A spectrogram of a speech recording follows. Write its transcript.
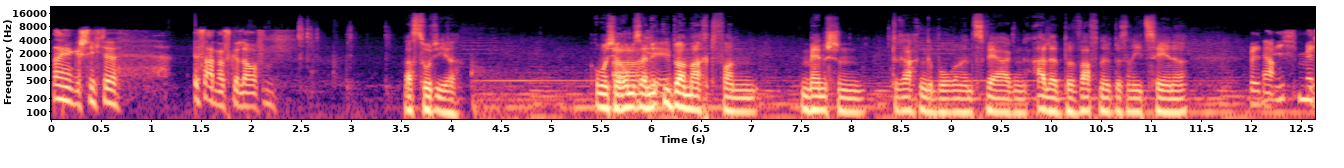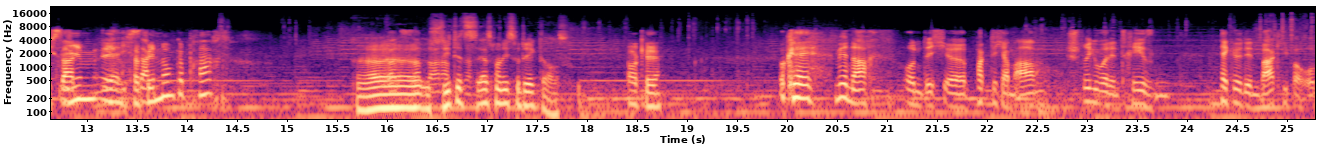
Lange Geschichte. Ist anders gelaufen. Was tut ihr? Um euch herum Ah, ist eine okay. Übermacht von Menschen, drachengeborenen Zwergen, alle bewaffnet bis an die Zähne. Bin Ja, ich mit ich sag- ihm ja, in sag- Verbindung gebracht? Äh, sieht jetzt erstmal nicht so direkt aus. Okay. Okay, mir nach. Und ich äh, pack dich am Arm, springe über den Tresen, tackle den Barkeeper um.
